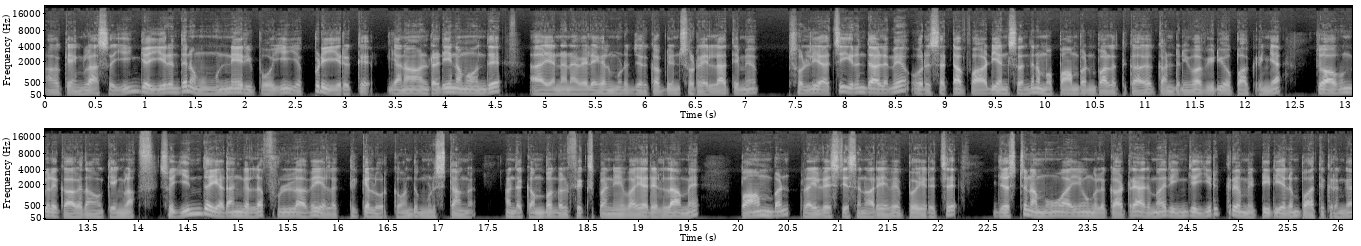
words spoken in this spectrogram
ஓகேங்களா ஸோ இங்கே இருந்து நம்ம முன்னேறி போய் எப்படி இருக்குது ஏன்னா ஆல்ரெடி நம்ம வந்து என்னென்ன வேலைகள் முடிஞ்சிருக்கு அப்படின்னு சொல்கிற எல்லாத்தையுமே சொல்லியாச்சு. இருந்தாலுமே ஒரு செட் ஆஃப் ஆடியன்ஸ் வந்து நம்ம பாம்பன் பாலத்துக்காக கண்டினியூவாக வீடியோ பார்க்குறீங்க. ஸோ அவங்களுக்காக தான் ஓகேங்களா ஸோ இந்த இடங்களில் ஃபுல்லாகவே எலக்ட்ரிக்கல் ஒர்க்கை வந்து முடிச்சிட்டாங்க. அந்த கம்பங்கள் ஃபிக்ஸ் பண்ணி வயர் எல்லாமே பாம்பன் ரயில்வே ஸ்டேஷன் வரையவே போயிருச்சு. ஜஸ்ட்டு நான் மூவ் ஆகி உங்களுக்கு காட்டுறேன். அது மாதிரி இங்கே இருக்கிற மெட்டீரியலும் பார்த்துக்கிறேங்க.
